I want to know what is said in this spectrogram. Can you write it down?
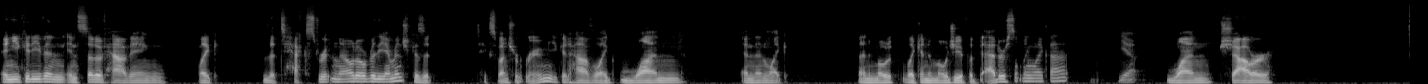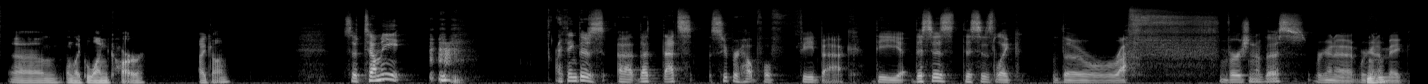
and you could even instead of having like the text written out over the image because it takes a bunch of room you could have like one and then like an emo- like an emoji of a bed or something like that Yeah. one shower um, and like one car icon So tell me, I think there's uh, that that's super helpful feedback. The this is this is like the rough version of this. We're gonna we're gonna make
